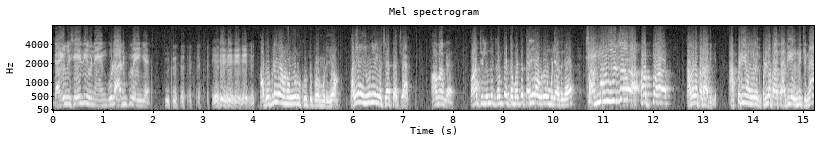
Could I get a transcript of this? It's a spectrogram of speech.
தயவு செய்து இவனை என் கூட அனுப்பி வைங்க. அது எப்படி அவனை ஊருக்கு கூட்டு போக முடியும்? பையனை யூனியன்ல சேர்த்தாச்சே? ஆமாங்க. பார்ட்டில இருந்து ட்ரம்பட்டை மட்டும் தனியா உருவ முடியாதுங்க. அப்பா. கவலைப்படாதீங்க. அப்படியே உங்களுக்கு பிள்ளை பாசம் அதிகம் இருந்துச்சுன்னா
